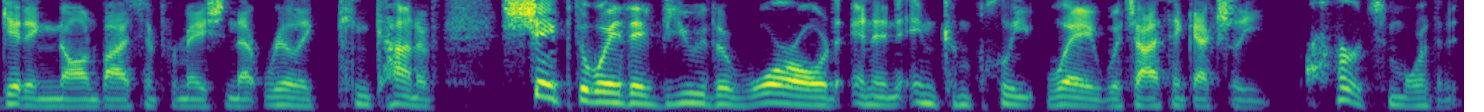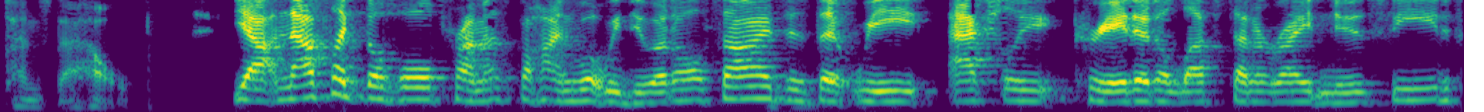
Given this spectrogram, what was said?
getting non-biased information that really can kind of shape the way they view the world in an incomplete way which i think actually hurts more than it tends to help. Yeah, and that's like the whole premise behind what we do at AllSides is that we actually created a left center right news feed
